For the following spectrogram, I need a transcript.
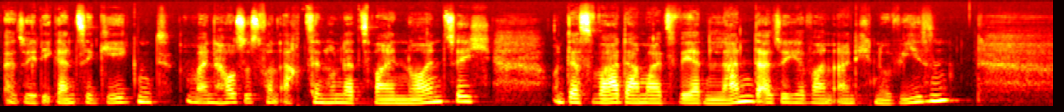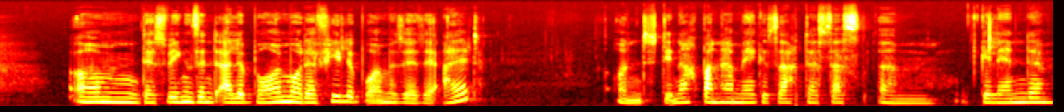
also hier die ganze Gegend. Mein Haus ist von 1892 und das war damals Werdenland, also hier waren eigentlich nur Wiesen. Ähm, deswegen sind alle Bäume oder viele Bäume sehr, sehr alt. Und die Nachbarn haben mir gesagt, dass das ähm, Gelände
